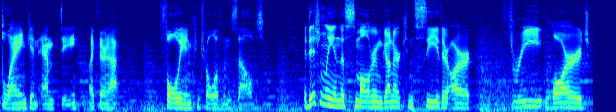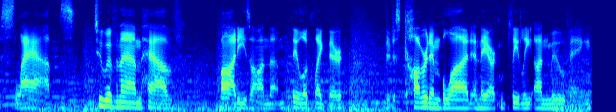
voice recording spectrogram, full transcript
blank and empty, like they're not fully in control of themselves. Additionally, in this small room, Gunner can see there are three large slabs. Two of them have bodies on them. They look like they're they're just covered in blood and they are completely unmoving.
